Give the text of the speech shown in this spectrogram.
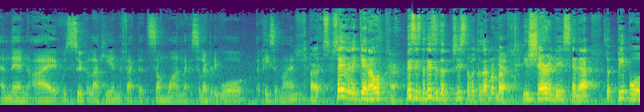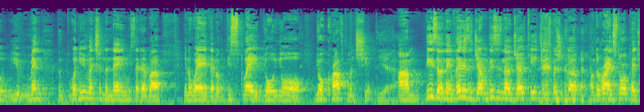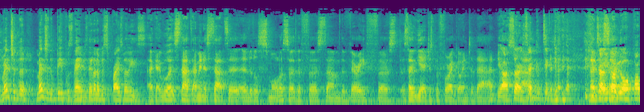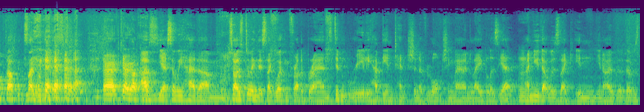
And then I was super lucky in the fact that someone like a celebrity wore a piece of mine. All right, say that again. I want, right. This is the this is the gist of it because I remember Yeah. you sharing this and uh, the people you meant the, when you mentioned the names that have uh, in a way that displayed your your your craftsmanship. Yeah. Um, these are the names, ladies and gentlemen. This is no joke. You can especially go on the Ryan store page. Mention the mention the people's names. They're gonna be surprised by these. Okay, well, it starts. I mean, it starts a, a little smaller. So the first, um, the very first. So yeah, just before I go into that, Yeah, sorry, sorry, Um, continue. No, sorry, you got me all pumped up. It's like we. All right, carry on, Um, yeah, so we had. Um, so I was doing this, like working for other brands. Didn't really have the intention of launching my own label as yet. Mm. I knew that was like in, you know, th- that was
